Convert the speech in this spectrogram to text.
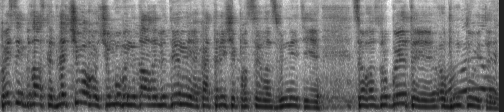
Поясніть, будь ласка, для чого? Чому ви не дали людині, яка тричі просила звільнити її цього зробити? Обґрунтуйте.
